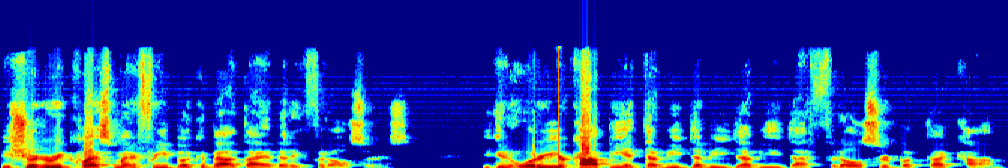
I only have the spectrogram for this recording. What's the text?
Be sure to request my free book about diabetic foot ulcers. You can order your copy at www.footulcerbook.com.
